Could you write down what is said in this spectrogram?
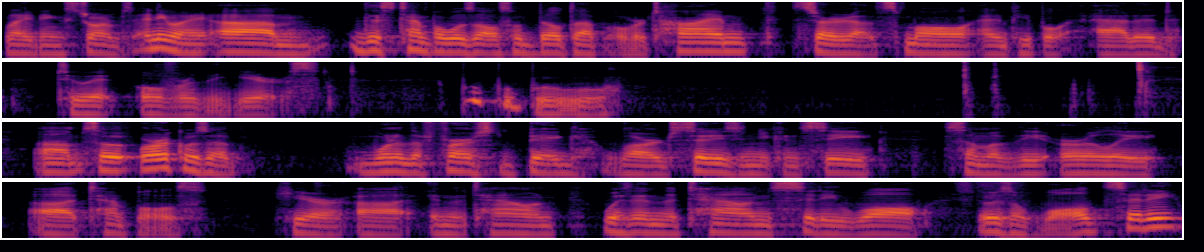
lightning storms. Anyway, um, this temple was also built up over time. It started out small, and people added to it over the years. Boo, boo, boo. Um, so Uruk was a one of the first big, large cities, and you can see some of the early uh, temples here uh, in the town, within the town city wall. It was a walled city,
